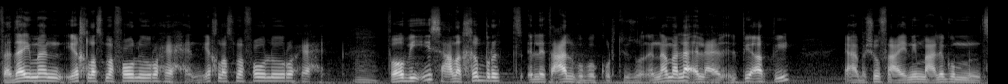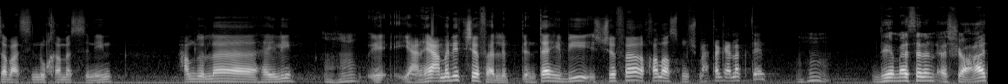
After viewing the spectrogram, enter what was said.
فدايما يخلص مفعوله يروح يحقن يخلص مفعوله يروح يحقن. فهو بيقيس على خبرة اللي اتعالجوا بالكورتيزون. إنما لا ال PRP يعني بشوف عيانين معالجهم من سبع سنين وخمس سنين الحمد لله هايلين. يعني هي عملية شفاء اللي بتنتهي بيه الشفاء خلاص مش محتاج علاج تاني. دي مثلا أشعاعات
